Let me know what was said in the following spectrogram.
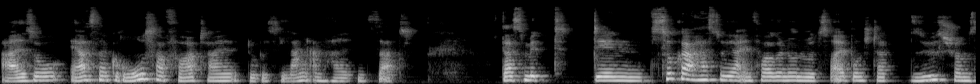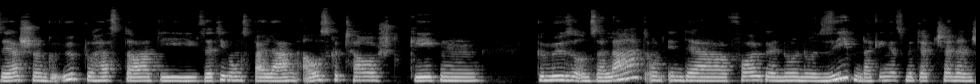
Also erster großer Vorteil, du bist langanhaltend satt. Das mit den Zucker hast du ja in Folge 002 Bunt statt süß schon sehr schön geübt. Du hast da die Sättigungsbeilagen ausgetauscht gegen Gemüse und Salat und in der Folge 007, da ging es mit der Challenge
